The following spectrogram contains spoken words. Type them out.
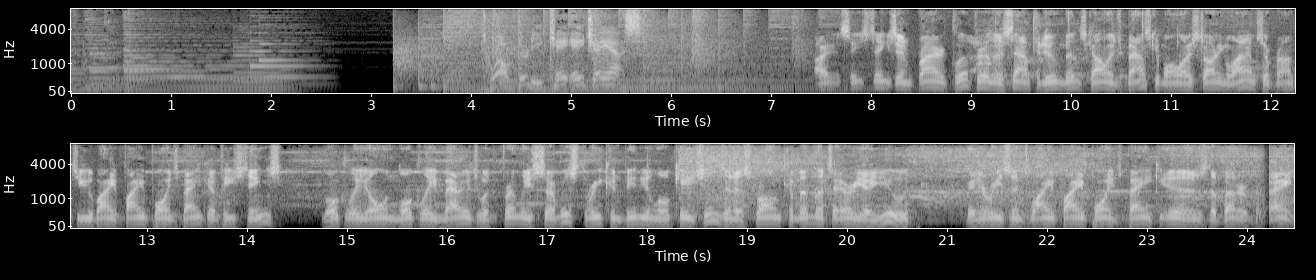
1230 KHAS. All right, Hastings and Briar Cliff here this afternoon. Men's college basketball. Our starting lineups are brought to you by Five Points Bank of Hastings. Locally owned, locally managed with friendly service, three convenient locations, and a strong commitment to area youth. Many reasons why Five Points Bank is the better bank.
